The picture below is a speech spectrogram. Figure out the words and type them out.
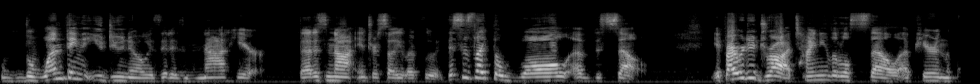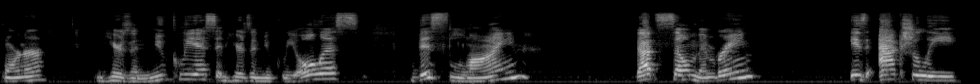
the one thing that you do know is it is not here. That is not intracellular fluid. This is like the wall of the cell. If I were to draw a tiny little cell up here in the corner, and here's a nucleus and here's a nucleolus, this line, that cell membrane, is actually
